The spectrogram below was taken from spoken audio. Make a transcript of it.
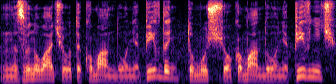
звинувачувати командування Південь, тому що командування Північ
